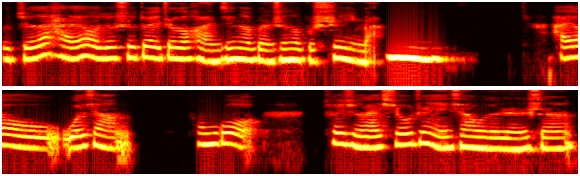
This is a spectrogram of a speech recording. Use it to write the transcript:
我觉得还有就是对这个环境的本身的不适应吧。嗯还有，我想通过退学来修正一下我的人生，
